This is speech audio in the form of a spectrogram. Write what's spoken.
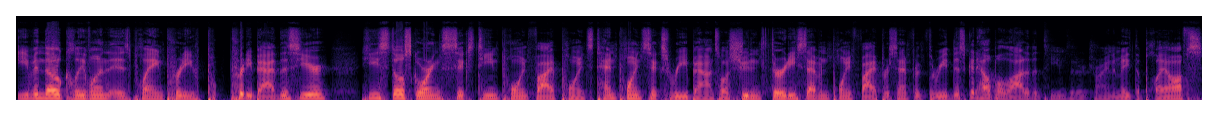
even though Cleveland is playing pretty pretty bad this year he's still scoring 16.5 points, 10.6 rebounds while shooting 37.5% for 3. This could help a lot of the teams that are trying to make the playoffs.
